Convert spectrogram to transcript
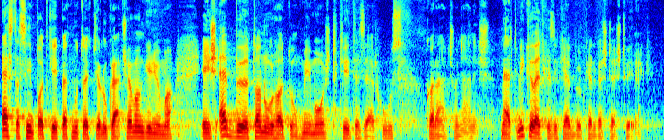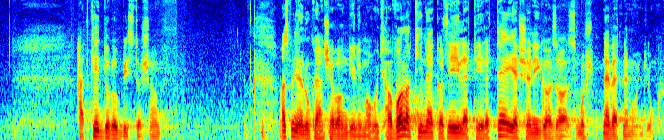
Ezt a színpadképet mutatja Lukács evangéliuma, és ebből tanulhatunk mi most 2020 karácsonyán is. Mert mi következik ebből, kedves testvérek? Hát két dolog biztosan. Azt mondja Lukács evangéliuma, hogy ha valakinek az életére teljesen igaz az, most nevet nem mondjunk,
